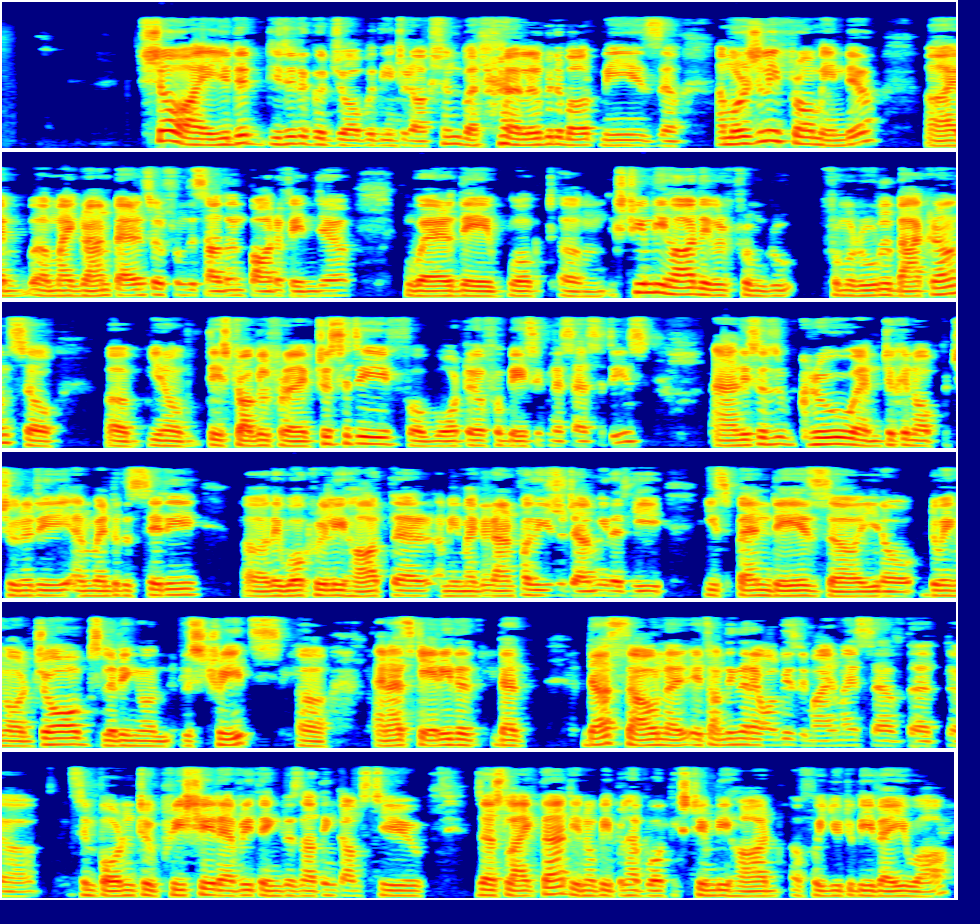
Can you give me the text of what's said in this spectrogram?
Sure, I, you did you did a good job with the introduction, but a little bit about me is uh, I'm originally from India. Uh, my grandparents were from the southern part of India, where they worked um, extremely hard. They were from from a rural background, so uh, you know they struggled for electricity, for water, for basic necessities, and they sort of grew and took an opportunity and went to the city uh, they work really hard there. I mean, my grandfather used to tell me that he he spent days, uh, you know, doing odd jobs, living on the streets. Uh, and as scary that that does sound, it's something that I always remind myself that uh, it's important to appreciate everything because nothing comes to you just like that. You know, people have worked extremely hard uh, for you to be where you are.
